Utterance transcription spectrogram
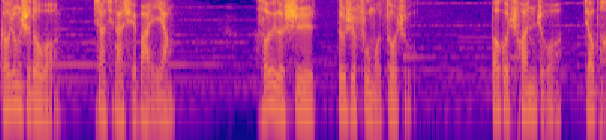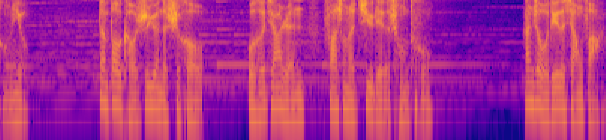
高中时的我，像其他学霸一样，所有的事都是父母做主，包括穿着、交朋友。但报考志愿的时候，我和家人发生了剧烈的冲突。按照我爹的想法。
